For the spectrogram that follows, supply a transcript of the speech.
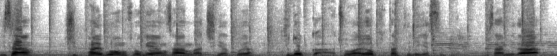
이상 G80 소개 영상 마치겠고요. 구독과 좋아요 부탁드리겠습니다. 감사합니다.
